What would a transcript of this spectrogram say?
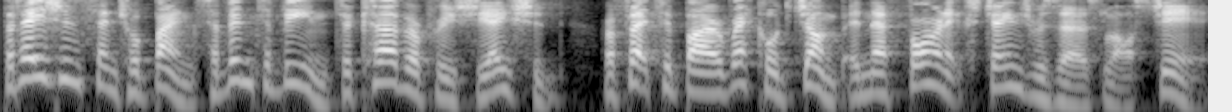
But Asian central banks have intervened to curb appreciation, reflected by a record jump in their foreign exchange reserves last year.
